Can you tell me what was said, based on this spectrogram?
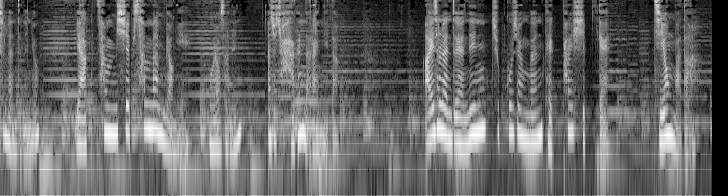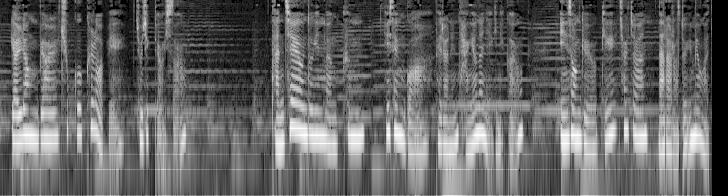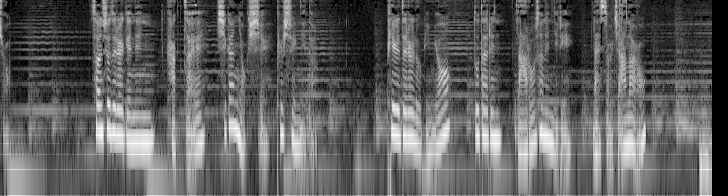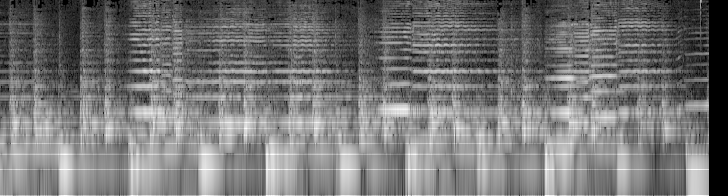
아이슬란드는요. 약 33만 명이 모여 사는 아주 작은 나라입니다. 아이슬란드에는 축구장만 180개, 지역마다 연령별 축구 클럽이 조직되어 있어요. 단체 운동인 만큼 희생과 배려는 당연한 얘기니까요. 인성교육이 철저한 나라로도 유명하죠. 선수들에게는 각자의 시간 역시 필수입니다. 필드를 누비며 또 다른 나로 사는 일이 낯설지 않아요.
